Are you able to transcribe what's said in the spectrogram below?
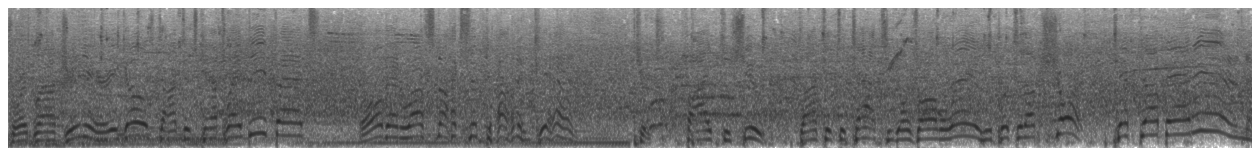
Troy Brown Jr., here he goes. Doncic can't play defense. Oh, then Russ knocks him down again. Five to shoot. Doncic attacks. He goes all the way. He puts it up short. Tipped up and in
